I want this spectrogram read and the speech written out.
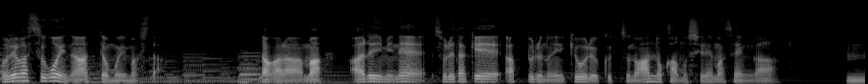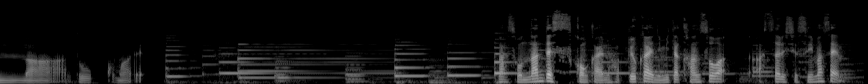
それはすごいなって思いました。だから、まあ、ある意味ね、それだけアップルの影響力っていうのはあんのかもしれませんが、うん、まあ、どこまで。まあ、そんなんです。今回の発表会に見た感想はあっさりしてすいません。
